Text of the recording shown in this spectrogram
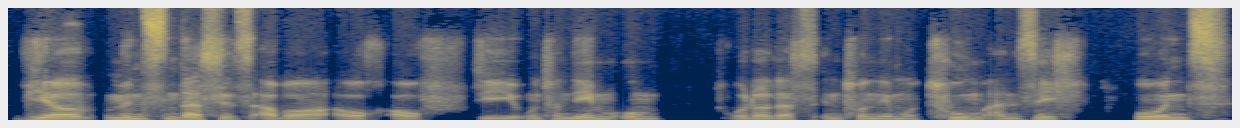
Wir münzen das jetzt aber auch auf die Unternehmen um oder das Unternehmertum an sich und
